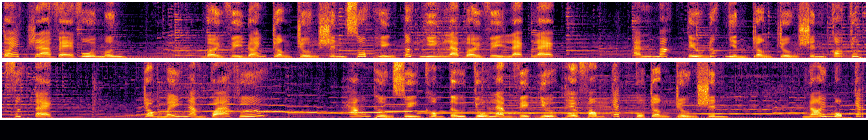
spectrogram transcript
toát ra vẻ vui mừng bởi vì đoán Trần Trường Sinh xuất hiện tất nhiên là bởi vì lạc lạc. Ánh mắt tiểu đức nhìn Trần Trường Sinh có chút phức tạp. Trong mấy năm quá khứ, Hắn thường xuyên không tự chủ làm việc dựa theo phong cách của Trần Trường Sinh. Nói một cách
